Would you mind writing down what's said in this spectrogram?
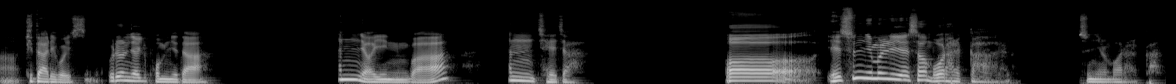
어, 기다리고 있습니다. 우리는 여기 봅니다. 한 여인과 한 제자. 어, 예수님을 위해서 뭘 할까? 예수님을 뭘 할까?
